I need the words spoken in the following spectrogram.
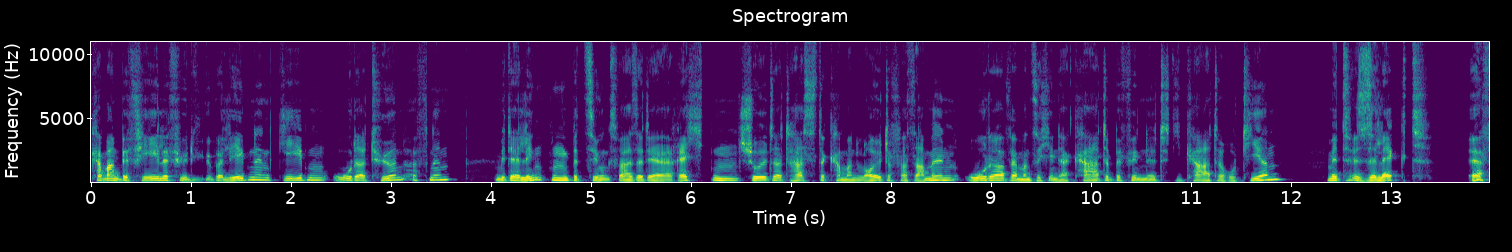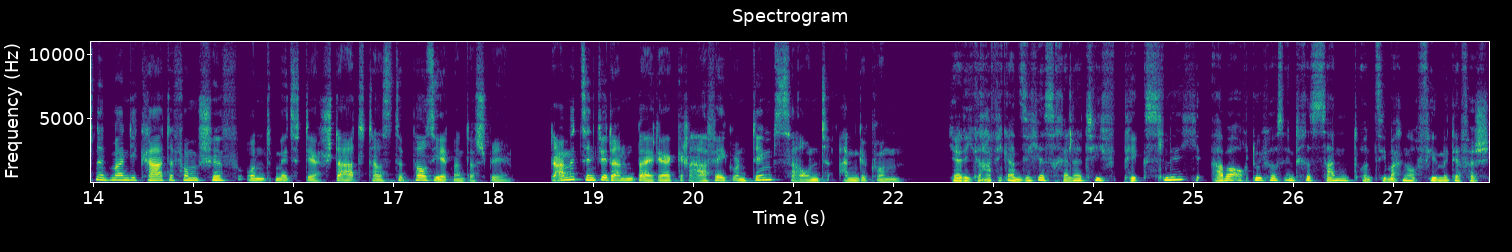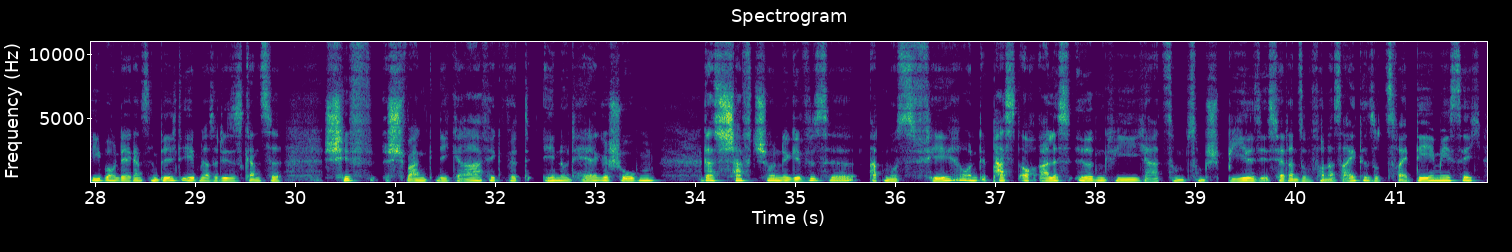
kann man Befehle für die Überlebenden geben oder Türen öffnen. Mit der linken bzw. der rechten Schultertaste kann man Leute versammeln oder, wenn man sich in der Karte befindet, die Karte rotieren. Mit Select öffnet man die Karte vom Schiff und mit der Starttaste pausiert man das Spiel. Damit sind wir dann bei der Grafik und dem Sound angekommen. Ja, die Grafik an sich ist relativ pixelig, aber auch durchaus interessant und sie machen auch viel mit der Verschiebung der ganzen Bildebene. Also dieses ganze Schiff schwankt, die Grafik wird hin und her geschoben. Das schafft schon eine gewisse Atmosphäre und passt auch alles irgendwie ja zum, zum Spiel. Sie ist ja dann so von der Seite so 2D-mäßig,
